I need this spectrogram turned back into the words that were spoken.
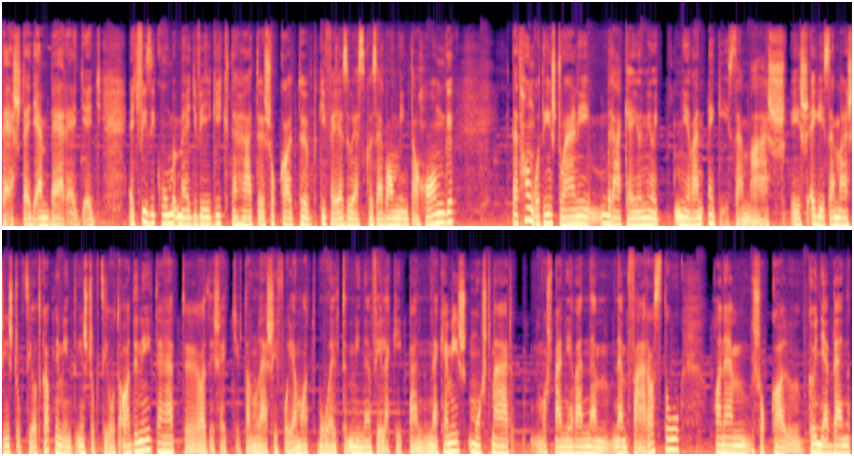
test, egy ember, egy, egy, egy fizikum megy végig, tehát sokkal több kifejező eszköze van, mint a hang. Tehát hangot instruálni, rá kell jönni, hogy nyilván egészen más, és egészen más instrukciót kapni, mint instrukciót adni, tehát az is egy tanulási folyamat volt mindenféleképpen nekem is. Most már, most már nyilván nem, nem fárasztó, hanem sokkal könnyebben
